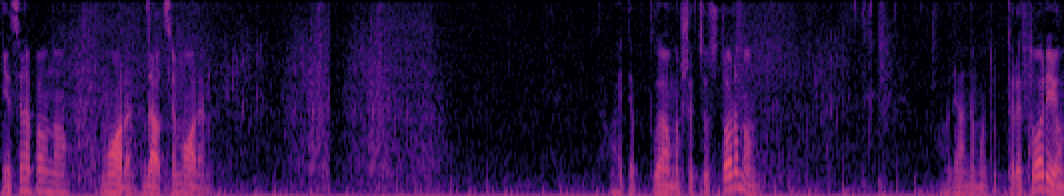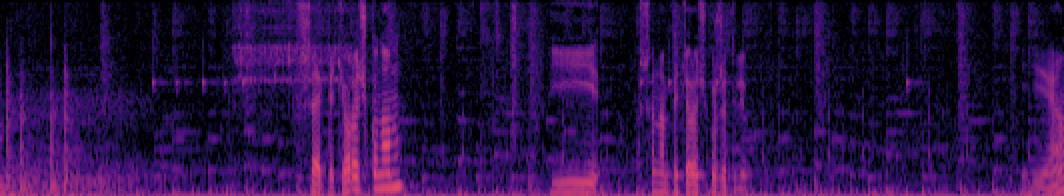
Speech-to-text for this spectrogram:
Ні, це напевно море. Да, це море. Давайте попливемо ще в цю сторону. Глянемо тут територію. Ще п'ятерочку нам. І ще нам п'ятерочку жителів. Є.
